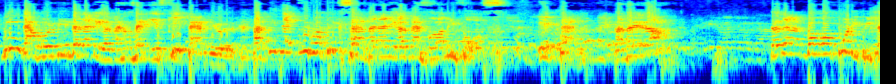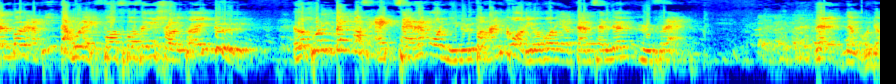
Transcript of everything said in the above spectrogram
mindenhol minden elélvez az egész képernyőn. Tehát minden kurva pixelben elélvez valami fosz. Érted? Tehát de, de maga a polip is ez van, hát mindenhol egy fasz és rajta egy nő. Ez a polip meg az egyszerre annyi nőt, ahány karja van értelmszerűen ő Fred. De, nem, hogy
